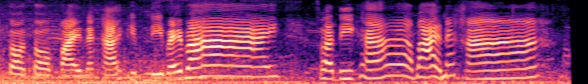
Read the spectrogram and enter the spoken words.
รต่อๆไปนะคะ คลิปนี้บ๊ายบาย สวัสดีค่ะบายนะคะ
